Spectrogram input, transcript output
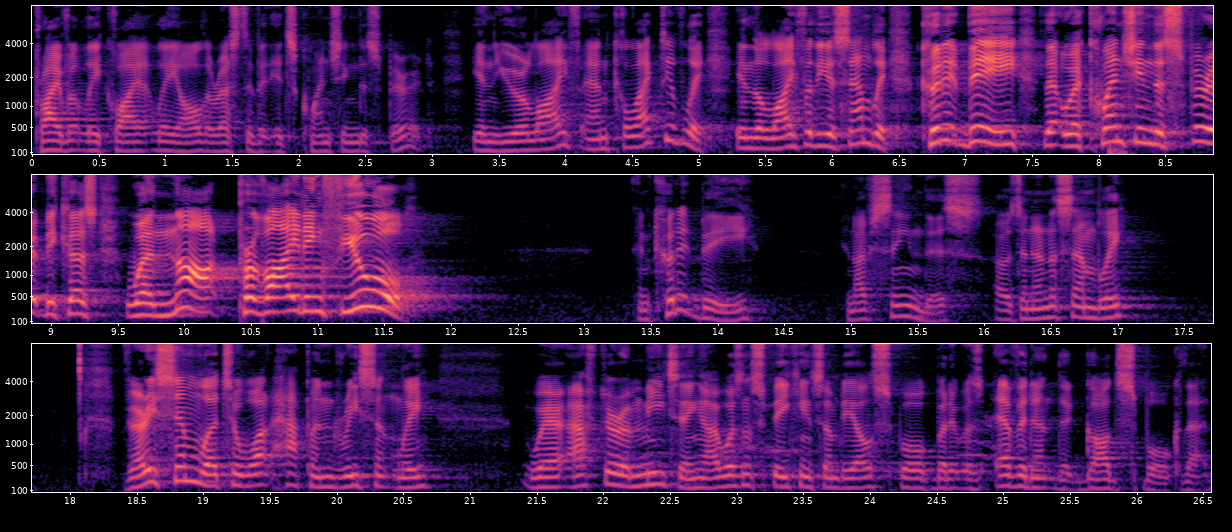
Privately, quietly, all the rest of it, it's quenching the spirit in your life and collectively in the life of the assembly? Could it be that we're quenching the spirit because we're not providing fuel? And could it be, and I've seen this, I was in an assembly very similar to what happened recently, where after a meeting, I wasn't speaking, somebody else spoke, but it was evident that God spoke that,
